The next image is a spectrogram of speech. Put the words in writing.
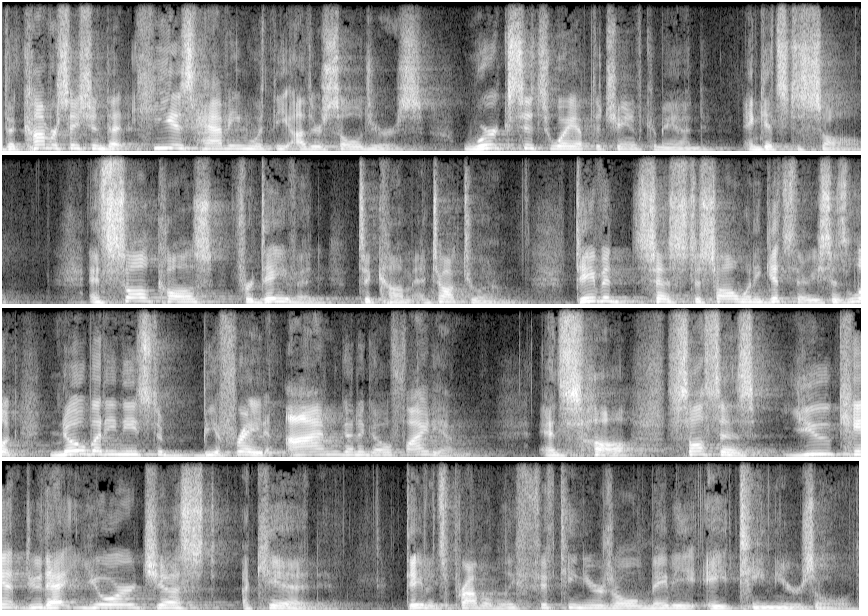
the conversation that he is having with the other soldiers works its way up the chain of command and gets to Saul. And Saul calls for David to come and talk to him. David says to Saul when he gets there, he says, Look, nobody needs to be afraid. I'm going to go fight him. And Saul, Saul says, You can't do that. You're just a kid. David's probably 15 years old, maybe 18 years old.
